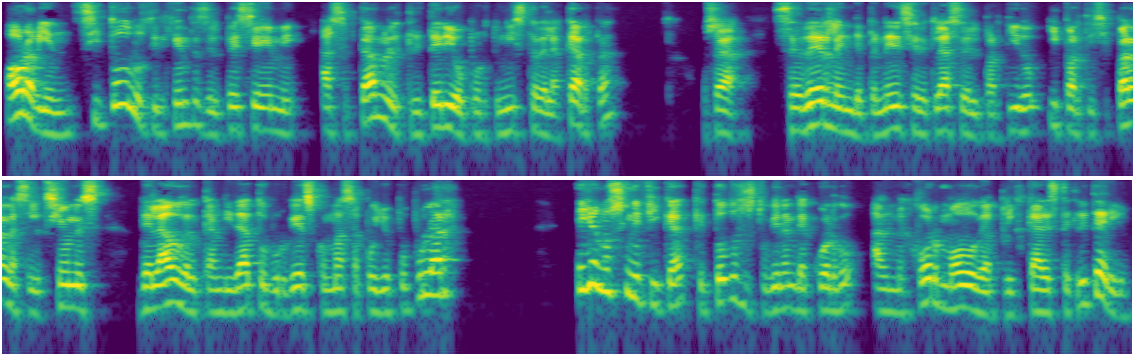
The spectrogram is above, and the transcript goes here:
Ahora bien, si todos los dirigentes del PCM aceptaron el criterio oportunista de la Carta, o sea, ceder la independencia de clase del partido y participar en las elecciones del lado del candidato burgués con más apoyo popular, ello no significa que todos estuvieran de acuerdo al mejor modo de aplicar este criterio.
